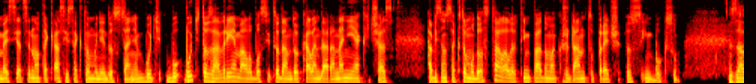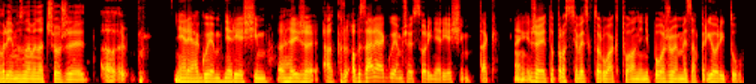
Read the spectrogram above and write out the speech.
mesiace, no tak asi sa k tomu nedostanem. Buď, bu, buď to zavriem, alebo si to dám do kalendára na nejaký čas, aby som sa k tomu dostal, ale tým pádom akože dám to preč z inboxu. Zavriem znamená čo, že... Uh, nereagujem, neriešim, hej, že, akože, zareagujem, že sorry, neriešim. Tak. Hej, že je to proste vec, ktorú aktuálne nepovažujeme za prioritu.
